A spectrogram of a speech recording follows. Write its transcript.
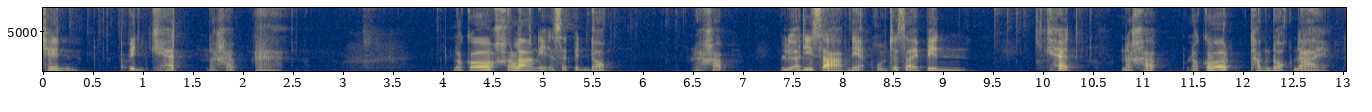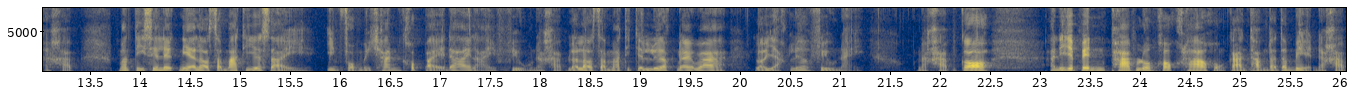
เช่นเป็น cat นะครับ อ่า แล้วก็ข้างล่างเนี่ยจะใส่เป็น dog นะครับ หรืออันที่ 3 เนี่ย ผมจะใส่เป็น cat นะครับ แล้วก็ทั้ง dog ได้นะครับ multi select เนี่ยเราสามารถที่จะใส่ information เข้าไปได้หลายฟิลนะครับ แล้วเราสามารถที่จะเลือกได้ว่าเราอยากเลือกฟิลไหนนะครับ ก็อันนี้จะเป็นภาพรวมคร่าวๆของการทำ Database นะครับ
